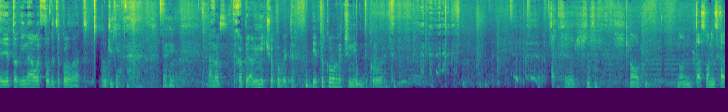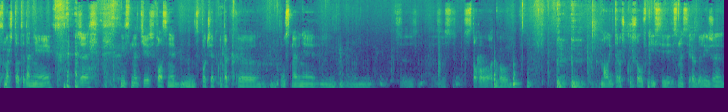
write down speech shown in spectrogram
Je to iné, ale furt je to kolovrat. Určite. Tam... Chlapi, a vy mi čo poviete? Je to kolovrat, či nie je to kolovrat? tak, no, no tá slonická smrť to teda nie je. že my sme tiež vlastne z počiatku tak uh, úsmevne z, z toho, ako mali trošku šovky, si, sme si robili, že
